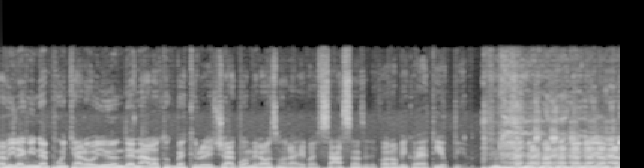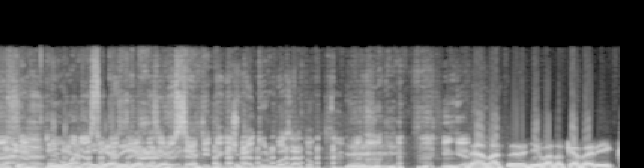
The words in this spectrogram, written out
De a világ minden pontjáról jön, de nálatok bekerül egy zsákba, amire az van ráírva, hogy 100% arabika, Etiópia. Igen, köszönöm. Jó Igen, magyar igen, igen, igen. összeöntitek és felturbozzátok. Igen. Nem, hát nyilván a keverék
